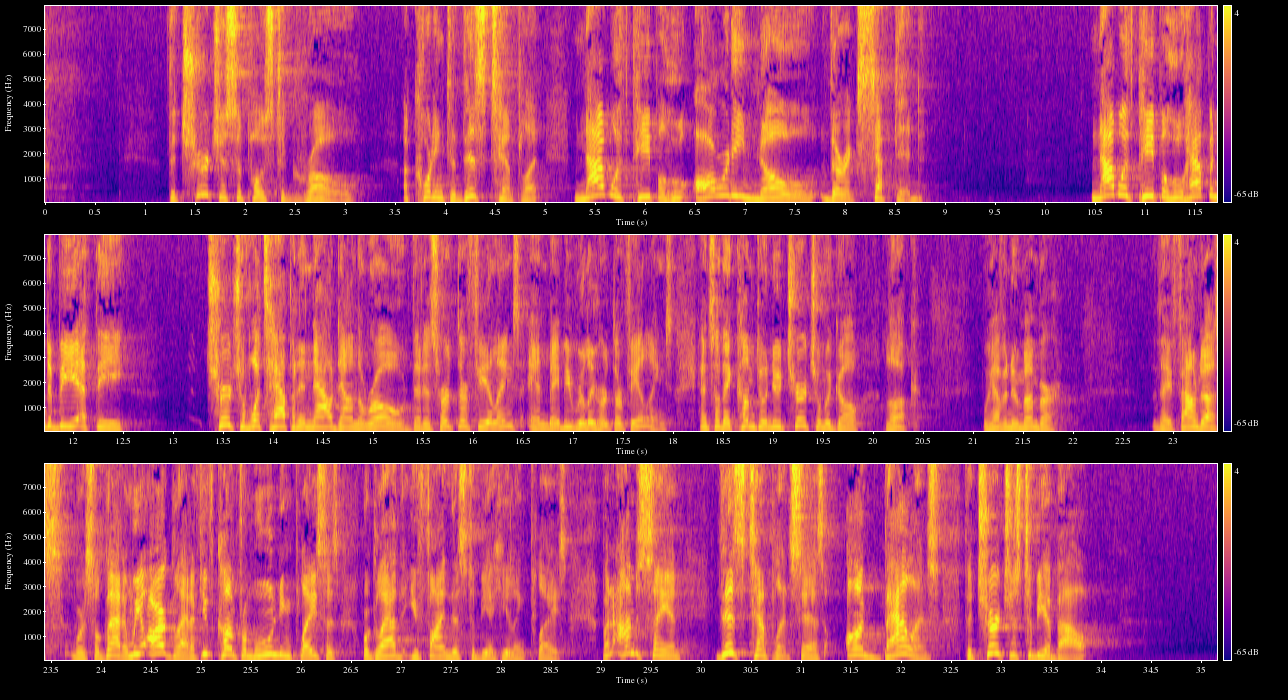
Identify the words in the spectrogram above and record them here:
the church is supposed to grow according to this template, not with people who already know they're accepted not with people who happen to be at the church of what's happening now down the road that has hurt their feelings and maybe really hurt their feelings. And so they come to a new church and we go, look, We have a new member. They found us. We're so glad. And we are glad. If you've come from wounding places, we're glad that you find this to be a healing place. But I'm saying this template says, on balance, the church is to be about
